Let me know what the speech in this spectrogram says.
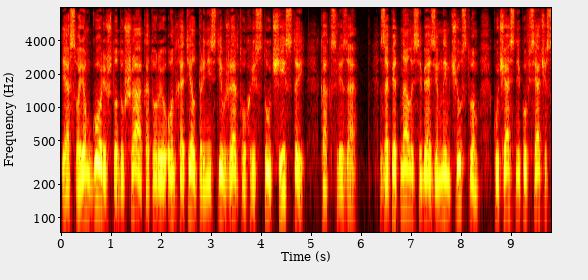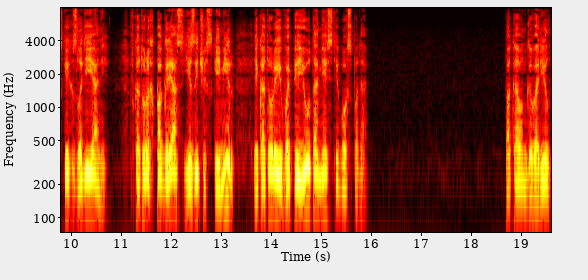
и о своем горе, что душа, которую он хотел принести в жертву Христу, чистой, как слеза, запятнала себя земным чувством к участнику всяческих злодеяний, в которых погряз языческий мир и которые вопиют о месте Господа. Пока он говорил,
